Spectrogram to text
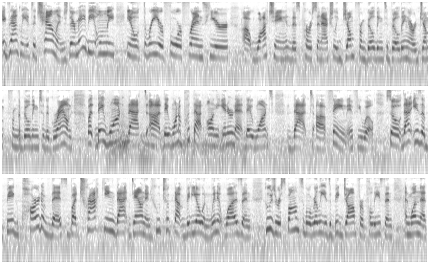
Exactly, it's a challenge. There may be only, you know, three or four friends here uh, watching this person actually jump from building to building or jump from the building to the ground, but they want that, uh, they want to put that on the internet. They want that uh, fame, if you will. So that is a big part of this, but tracking that down and who took that video and when it was and who's responsible really is a big job for police and, and one that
